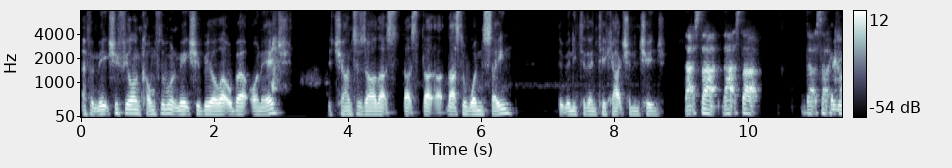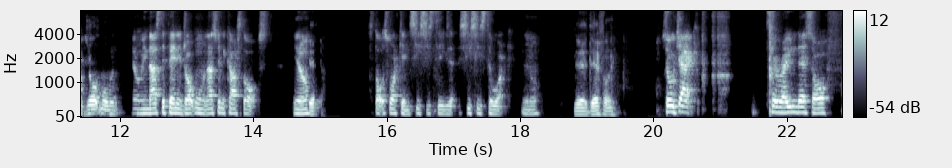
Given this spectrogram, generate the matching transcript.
if it makes you feel uncomfortable, it makes you be a little bit on edge, the chances are that's that's that that's the one sign that we need to then take action and change. That's that that's that that's that penny drop moment. You know, I mean, that's the penny drop moment. That's when the car stops. You know, Yeah. stops working, ceases to ceases to work. You know. Yeah, definitely. So, Jack, to round this off,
